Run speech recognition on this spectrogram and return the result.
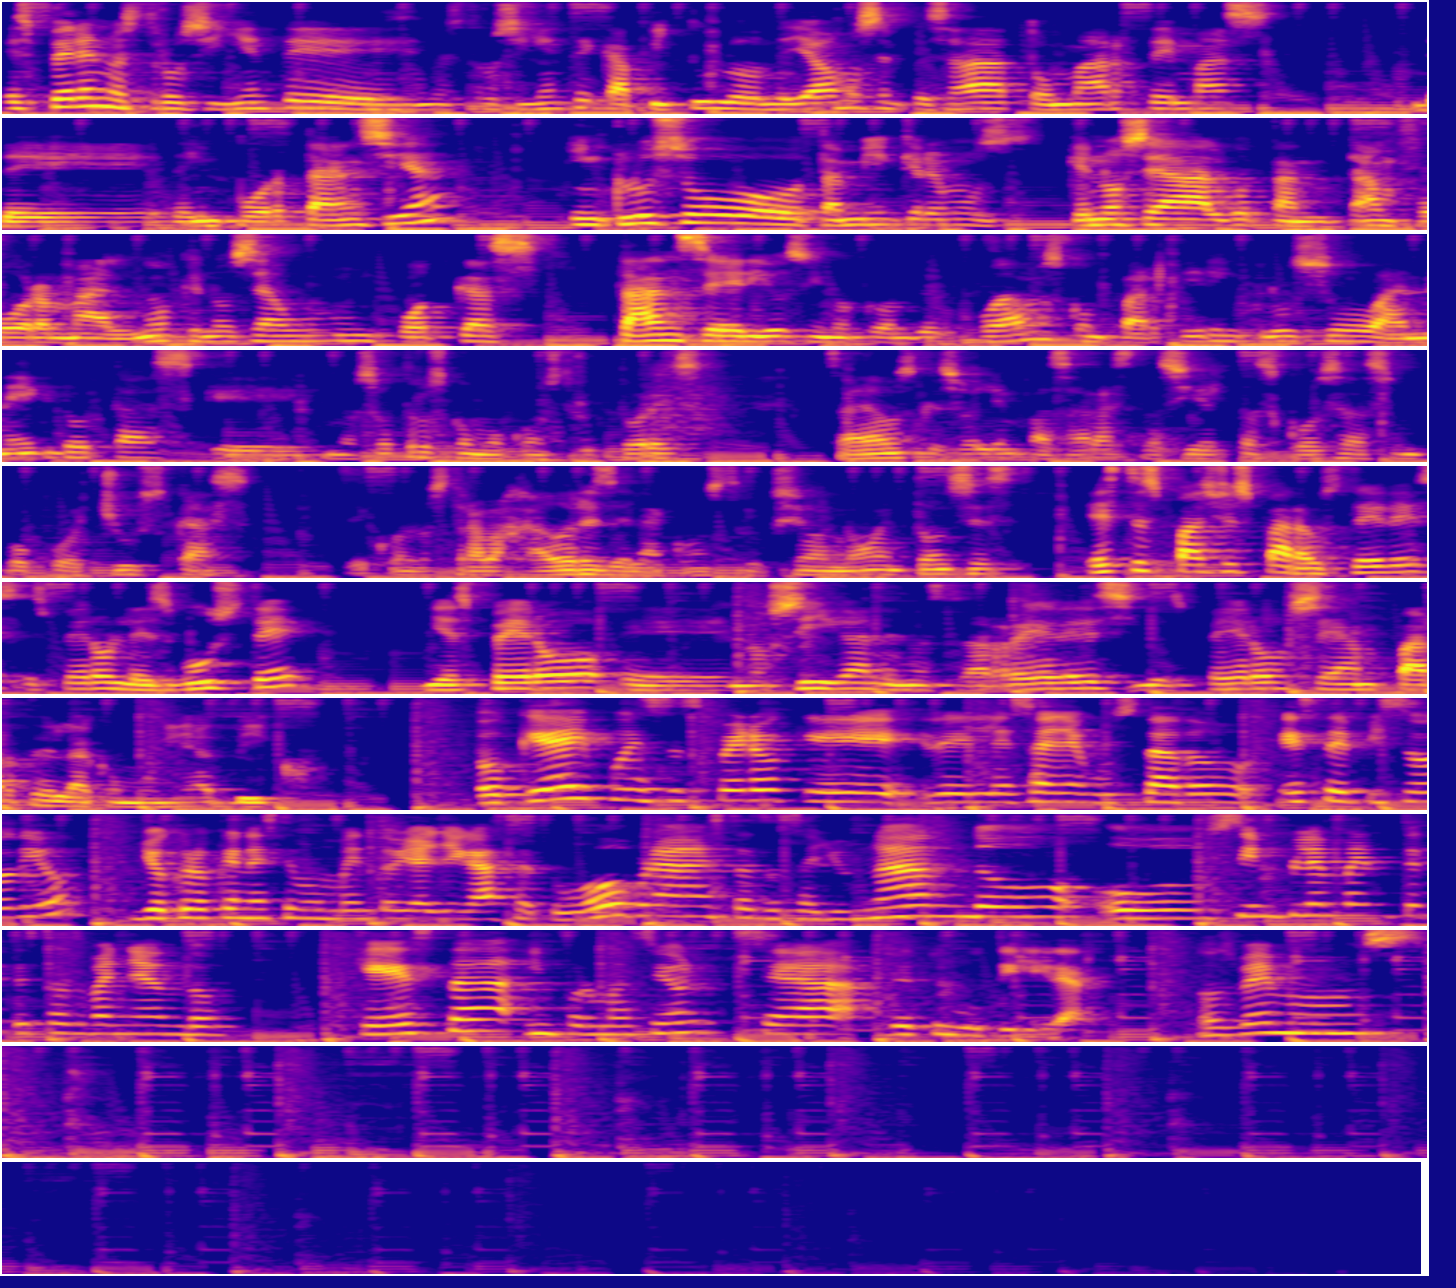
esperen nuestro siguiente, nuestro siguiente capítulo donde ya vamos a empezar a tomar temas de, de importancia incluso también queremos que no sea algo tan, tan formal, ¿no? Que no sea un podcast tan serio, sino que podamos compartir incluso anécdotas que nosotros como constructores sabemos que suelen pasar hasta ciertas cosas un poco chuscas este, con los trabajadores de la construcción, ¿no? Entonces, este espacio es para ustedes, espero les guste y espero eh, nos sigan en nuestras redes y espero sean parte de la comunidad Vico. Ok, pues espero que les haya gustado este episodio. Yo creo que en este momento ya llegaste a tu obra, estás desayunando o simplemente te estás bañando. Que esta información sea de tu utilidad. Nos vemos.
